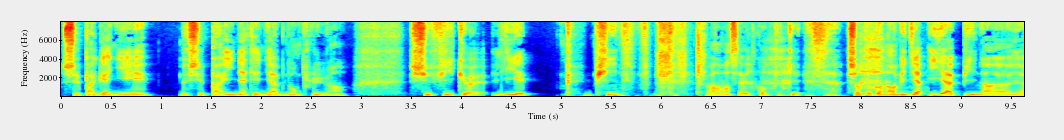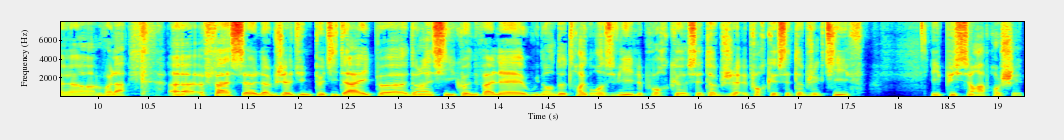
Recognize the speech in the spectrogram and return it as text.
C'est pas gagné, mais c'est pas inatteignable non plus. Hein. Suffit que l'IAPIN, vraiment ça va être compliqué. Surtout qu'on a envie de dire IAPIN, hein, euh, voilà, euh, fasse l'objet d'une petite hype euh, dans la Silicon Valley ou dans deux trois grosses villes pour que cet objet, pour que cet objectif, il puisse s'en rapprocher.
